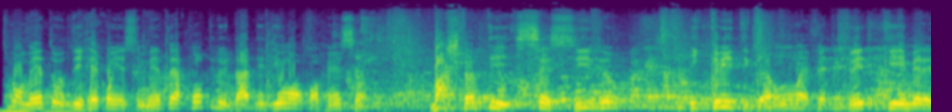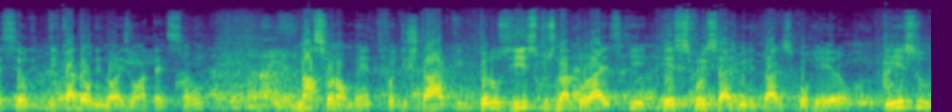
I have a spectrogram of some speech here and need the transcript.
Esse momento de reconhecimento é a continuidade de uma ocorrência bastante sensível e crítica, um evento crítico que mereceu de, de, cada um de nós uma atenção. Nacionalmente foi destaque pelos riscos naturais que esses policiais militares correram. E isso,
